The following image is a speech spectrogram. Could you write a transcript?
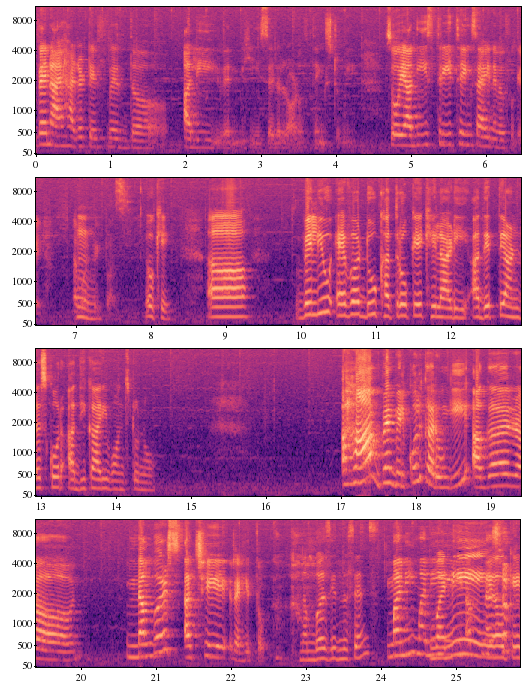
when I had a tiff with uh, Ali when he said a lot of things to me. So yeah, these three things I never forget about Bigg Boss. ओके विल यू एवर डू खतरों के खिलाड़ी आदित्य अंडरस्कोर अधिकारी वॉन्ट्स टू नो हाँ मैं बिल्कुल करूँगी अगर नंबर्स uh, अच्छे रहे तो। Numbers in the sense money money money okay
